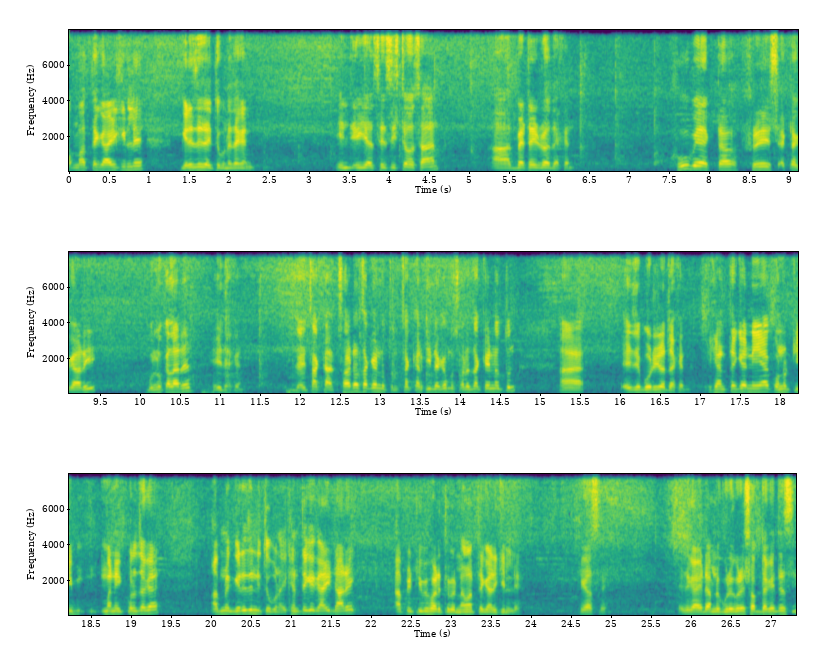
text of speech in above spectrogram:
আপনার থেকে গাড়ি কিনলে গ্যারেজে যাইতে হবে না, দেখেন। সে সিস্টেম সান আর ব্যাটারিটা দেখেন। খুব একটা ফ্রেশ একটা গাড়ি ব্লু কালারের এই দেখেন। যে চাক্কা ছয়টা চাকায় নতুন চাক্কার কি দেখাবো? ছয়টা চাকায় নতুন এই যে বডিটা দেখেন। এখান থেকে নিয়ে কোনো টিম মানে কোনো জায়গায় আপনার গ্যারেজে নিতে হবে না। এখান থেকে গাড়ি ডাইরেক্ট আপনি টিভি ফাটাতে পারেন আমার থেকে গাড়ি কিনলে। ঠিক আছে? এই যে গাড়িটা আমরা ঘুরে ঘুরে সব দেখাইতেছি।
